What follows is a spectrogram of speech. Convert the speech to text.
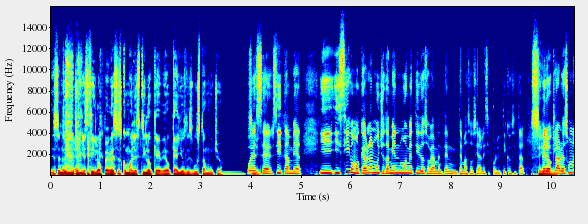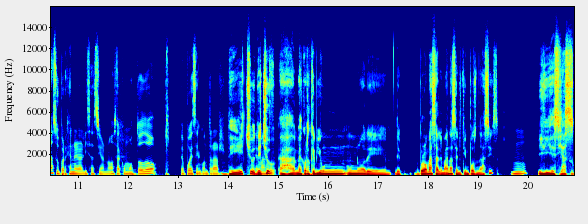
ese no es mucho mi estilo, pero ese es como el estilo que veo que a ellos les gusta mucho. Puede Sí. ser, sí, también. Y, y sí, como que hablan mucho, también muy metidos obviamente en temas sociales y políticos y tal. Sí. Pero claro, es una super generalización, ¿no? O sea, como todo te puedes encontrar. De hecho, de de hecho, ajá, me acuerdo que vi un, uno de, de bromas alemanas en tiempos nazis Mm. y decías,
